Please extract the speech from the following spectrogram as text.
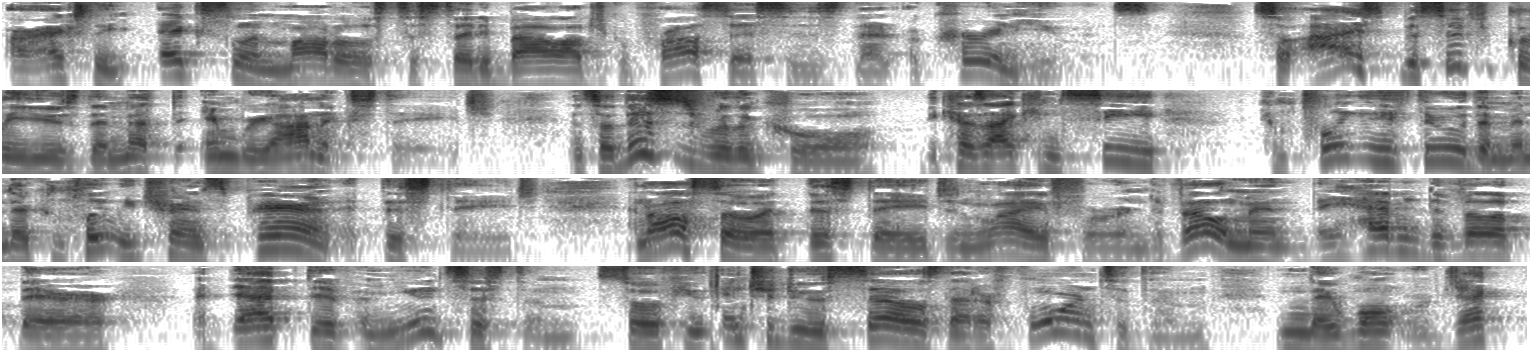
are actually excellent models to study biological processes that occur in humans. So I specifically use them at the embryonic stage. And so this is really cool because I can see completely through them and they're completely transparent at this stage. And also at this stage in life or in development, they haven't developed their adaptive immune system. So if you introduce cells that are foreign to them, then they won't reject them.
